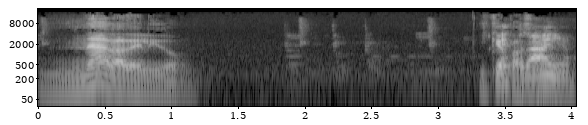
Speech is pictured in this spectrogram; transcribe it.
nada de Lidón. ¿Y qué, pasó? Extraño.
